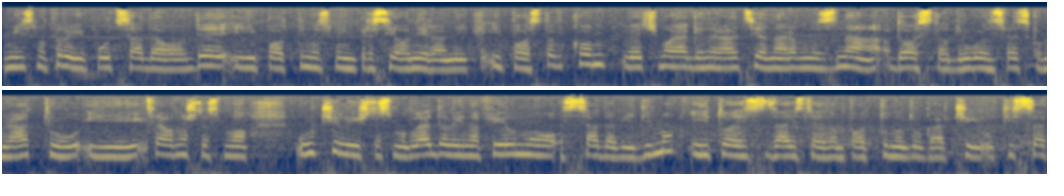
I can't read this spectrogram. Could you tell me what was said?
Mi smo prvi put sada ovde i potpuno smo impresionirani i postavkom, već moja generacija naravno zna dosta o drugom svetskom ratu i sve ono što smo učili i što smo gledali na filmu sada vidimo. I to je zaista jedan potpuno drugačiji utisak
